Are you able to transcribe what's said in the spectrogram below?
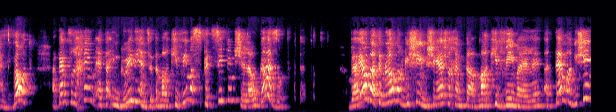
הזאת, אתם צריכים את ה-ingredients, את המרכיבים הספציפיים של העוגה הזאת. והיה ואתם לא מרגישים שיש לכם את המרכיבים האלה, אתם מרגישים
